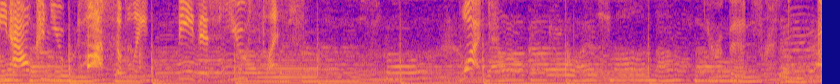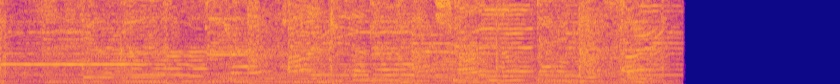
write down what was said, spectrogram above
mean, how can you possibly be this useless? What? You're a bad friend.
